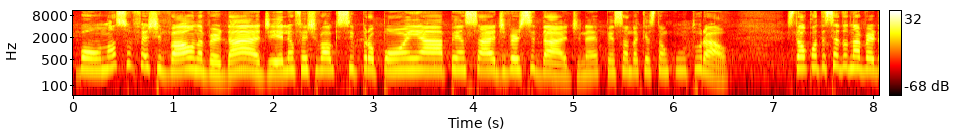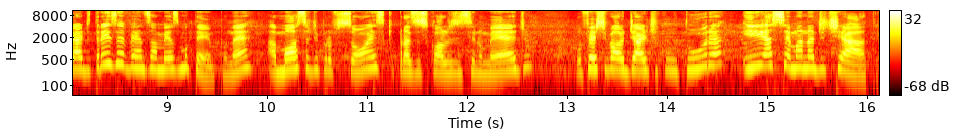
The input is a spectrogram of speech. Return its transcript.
Bom, o nosso festival, na verdade, ele é um festival que se propõe a pensar a diversidade, né? pensando a questão cultural. Estão acontecendo, na verdade, três eventos ao mesmo tempo, né? A Mostra de Profissões, que para as escolas de ensino médio, o Festival de Arte e Cultura e a Semana de Teatro.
